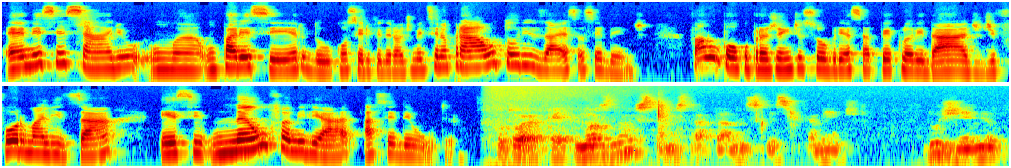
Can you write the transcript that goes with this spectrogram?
é necessário uma, um parecer do Conselho Federal de Medicina para autorizar essa sedente. Fala um pouco para a gente sobre essa peculiaridade de formalizar esse não familiar a ceder o útero. Doutora, é, nós não estamos tratando especificamente do gênero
